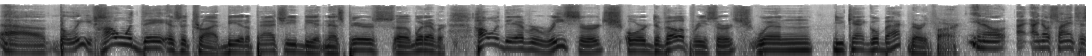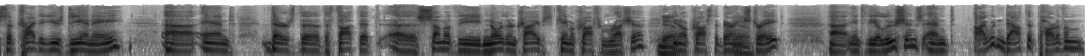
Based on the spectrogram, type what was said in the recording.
uh, beliefs. How would they, as a tribe, be it Apache, be it Nez Perce, uh, whatever, how would they ever research or develop research when you can't go back very far? You know, I, I know scientists have tried to use DNA Uh, and there's the, the thought that uh, some of the northern tribes came across from Russia, Yeah. you know, across the Bering Yeah. Strait uh, into the Aleutians, and I wouldn't doubt that part of them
